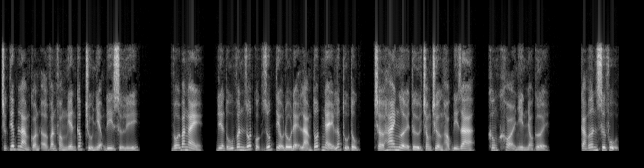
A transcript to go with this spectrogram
trực tiếp làm còn ở văn phòng niên cấp chủ nhiệm đi xử lý. Vội ban ngày, Điền Tú Vân rốt cuộc giúp tiểu đồ đệ làm tốt nhảy lớp thủ tục, chờ hai người từ trong trường học đi ra, không khỏi nhìn nhau cười. Cảm ơn sư phụ.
